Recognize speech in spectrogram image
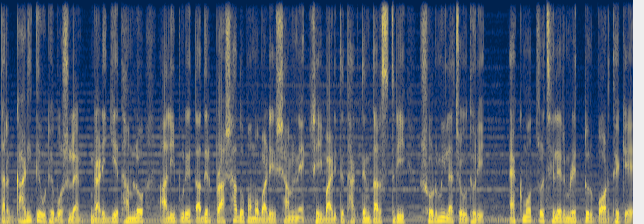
তার গাড়িতে উঠে বসলেন। গাড়ি গিয়ে থামল আলিপুরে তাদের প্রাসাদোপম বাড়ির সামনে। সেই বাড়িতে থাকতেন তার স্ত্রী শর্মিলা চৌধুরী। একমাত্র ছেলের মৃত্যুর পর থেকে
